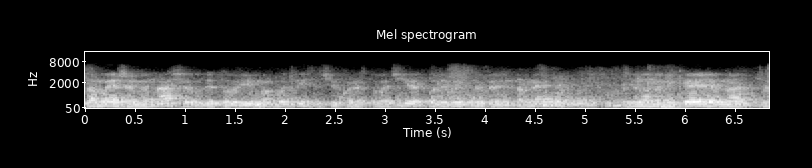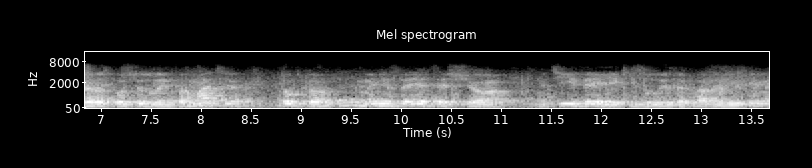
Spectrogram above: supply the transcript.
за межами нашої аудиторії, мабуть, тисячі користувачів, я подивився вже в інтернеті. Юнона Мікаелівна вже розповсюдила інформацію. Тобто, мені здається, що ті ідеї, які були закладені Єфимом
